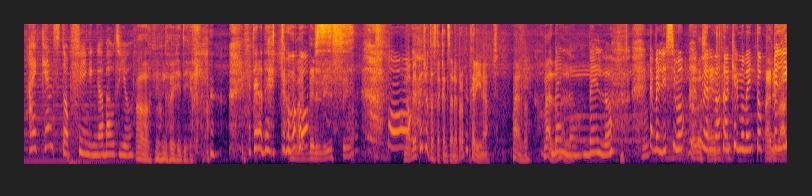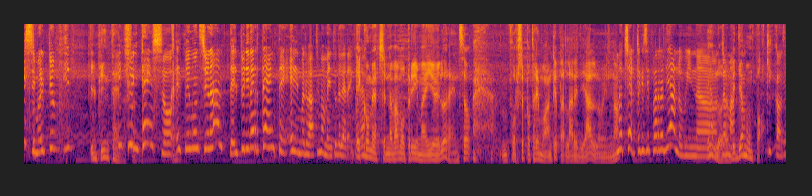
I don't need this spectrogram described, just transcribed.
I can't stop thinking about you. Oh, non dovevi dirlo. E te l'ho detto. Ma è bellissimo. Oh. No, mi è piaciuta sta canzone, è proprio carina. Bello, bello, bello. Bello, bello. È bellissimo. Mi è arrivato anche il momento È arrivato. bellissimo, il più, il, Il più il intenso. più intenso, il più emozionante, il più divertente. E è arrivato il momento delle regole. E come accennavamo prima io e Lorenzo, forse potremmo anche parlare di Halloween, no? Ma certo che si parla di Halloween. E allora, vediamo un po'. Che cosa?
